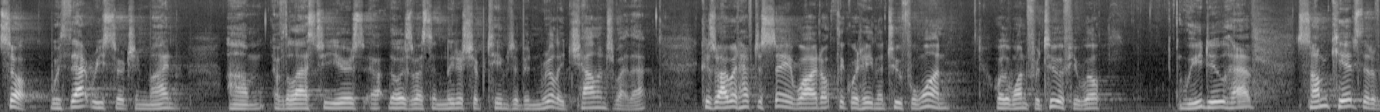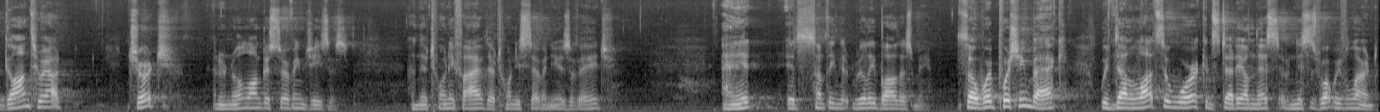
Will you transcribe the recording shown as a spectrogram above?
So, with that research in mind, um, over the last two years, uh, those of us in leadership teams have been really challenged by that. Because I would have to say, well, I don't think we're hitting the two for one, or the one for two, if you will. We do have some kids that have gone throughout church and are no longer serving Jesus. And they're 25, they're 27 years of age. And it, it's something that really bothers me. So we're pushing back. We've done lots of work and study on this, and this is what we've learned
